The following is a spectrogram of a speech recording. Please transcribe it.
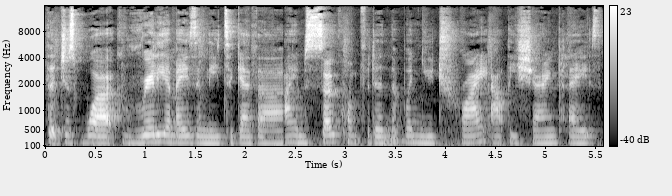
that just work really amazingly together. I am so confident that when you try out these sharing plates,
